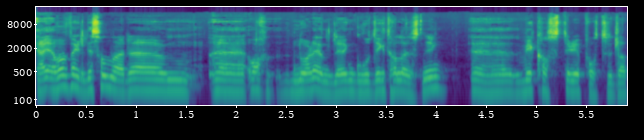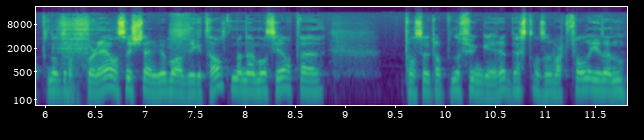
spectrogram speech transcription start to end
jeg, jeg var veldig sånn der eh, Å, nå er det endelig en god digital løsning. Eh, vi kaster de Post-It-lappene og dropper det, og så kjører vi bare digitalt. Men jeg må si at eh, Post-It-lappene fungerer best. Altså, I hvert fall i den,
